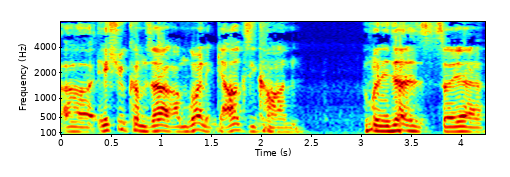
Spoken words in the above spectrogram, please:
uh, issue comes out, I'm going to GalaxyCon when it does. So yeah.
